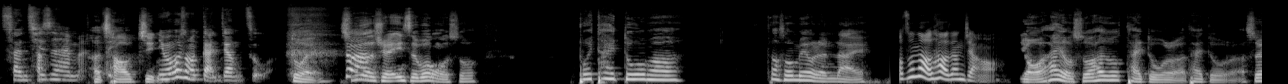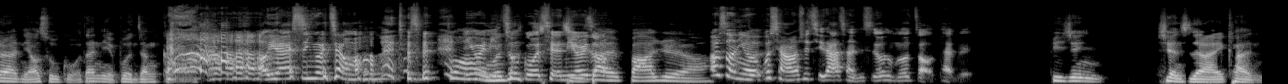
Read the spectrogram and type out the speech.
三场其实还蛮很超近。你们为什么敢这样做？对，苏哲学一直问我说：“不会太多吗？到时候没有人来。”哦，真的，他有这样讲哦。有，他有说，他说太多了，太多了。虽然你要出国，但你也不能这样搞。哦，原来是因为这样吗？就是因为你出国前你会在八月啊。为什么你有不想要去其他城市？为什么都找台北？毕竟现实来看。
